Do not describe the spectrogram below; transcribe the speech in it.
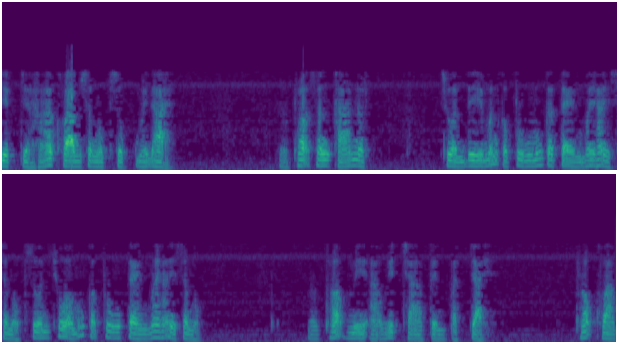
จิตจะหาความสงบสุขไม่ได้ เพราะสังขารส่วนดีมันก็ปรุงมันก็แต่งไม่ให้สงบส่วนชั่วมันก็ปรุงแต่งไม่ให้สงบเพราะมีอวิชชาเป็นปัจจัย เพราะความ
